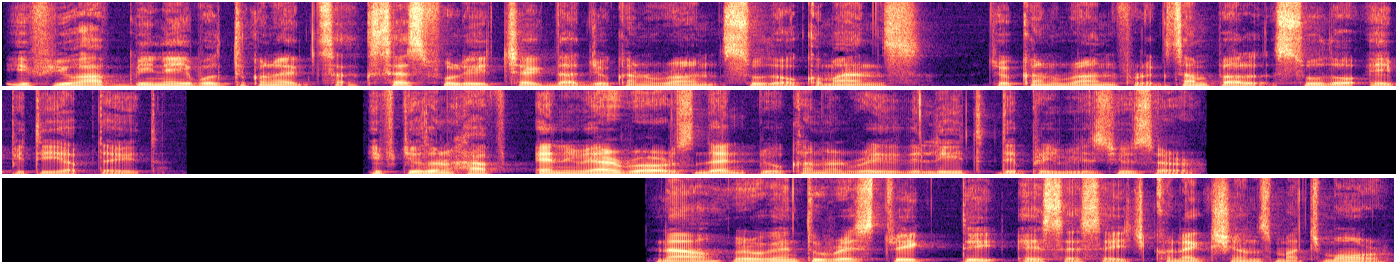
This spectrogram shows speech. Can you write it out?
If you have been able to connect successfully, check that you can run sudo commands you can run, for example, sudo apt update. If you don't have any errors, then you can already delete the previous user. Now we're going to restrict the SSH connections much more.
